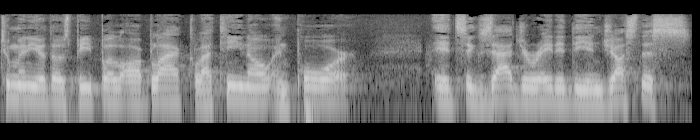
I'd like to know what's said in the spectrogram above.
Too many of those people are black, Latino, and poor. It's exaggerated the injustice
